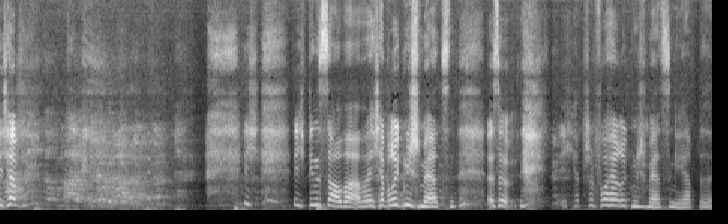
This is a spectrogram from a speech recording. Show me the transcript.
Ich habe. Ich, ich bin sauber, aber ich habe Rückenschmerzen. Also, ich habe schon vorher Rückenschmerzen gehabt. Also,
